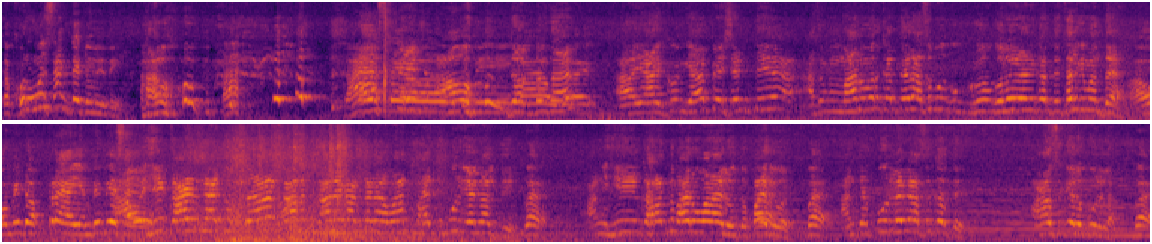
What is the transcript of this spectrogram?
का खुरवून सांगताय तुम्ही बी? अहो, हा? काय असतंय राव अहो, तुम्ही? डॉक्टर काय साहेब आ, हे ऐकून घ्या पेशंट ते असं मानवर करते असं गोलवल्याने करते चल की म्हणताय? अहो मी डॉक्टर आहे एमबीबीएस अहो, आहे. ही काय नाही तुमचं? काल काल आमच्या गावात बाहेरची पोरगी घालती बर. आणि ही घरातनं बाहेर उभा राहिलं होतं पायरीवर. बर. आणि त्या पोरीला बी असं करते. आणि असं केलं पोरीला. बर.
